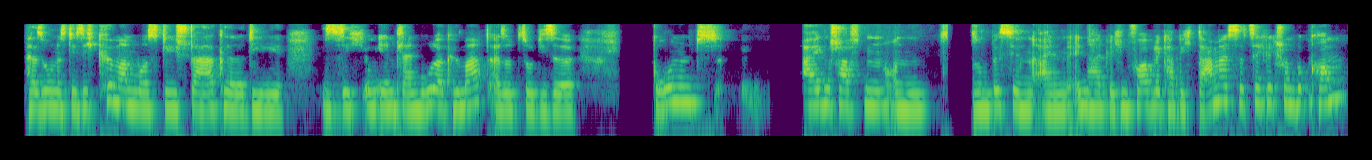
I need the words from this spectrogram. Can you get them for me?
Person ist, die sich kümmern muss, die starke, die sich um ihren kleinen Bruder kümmert. Also so diese Grundeigenschaften und so ein bisschen einen inhaltlichen Vorblick habe ich damals tatsächlich schon bekommen.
